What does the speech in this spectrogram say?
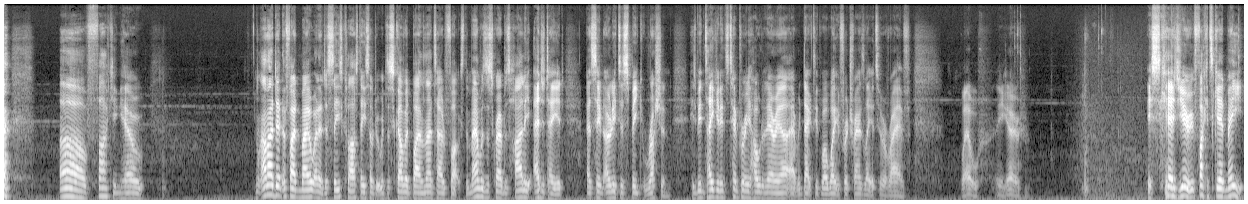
oh, fucking hell. An unidentified male and a deceased Class D subject were discovered by the night fox. The man was described as highly agitated and seemed only to speak Russian. He's been taken into temporary holding area at Redacted while waiting for a translator to arrive. Well, there you go. It scared you. It fucking scared me.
